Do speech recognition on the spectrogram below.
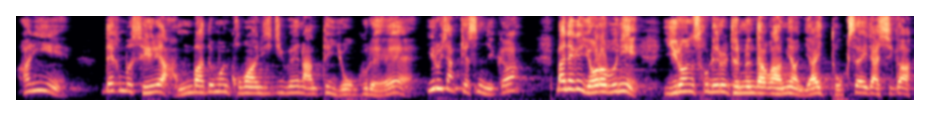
아니 내가 뭐 세례 안 받으면 고만이지 왜 나한테 욕을 해? 이러지 않겠습니까? 만약에 여러분이 이런 소리를 듣는다고 하면 야 이 독사의 자식아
